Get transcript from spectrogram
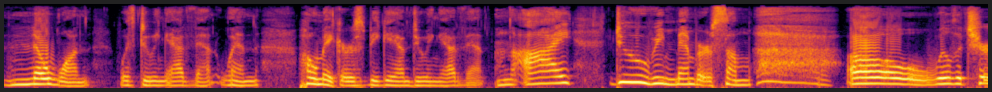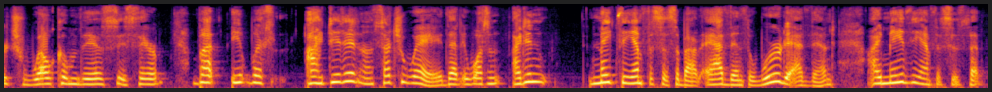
no one was doing Advent when homemakers began doing Advent. And I do remember some, oh, will the church welcome this? Is there, but it was, I did it in such a way that it wasn't, I didn't make the emphasis about Advent, the word Advent, I made the emphasis that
